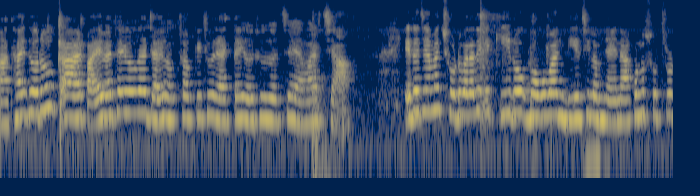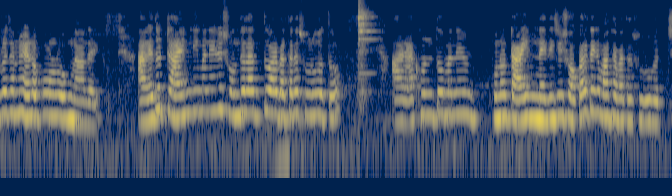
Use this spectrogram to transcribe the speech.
মাথায় ধরুক আর পায়ে ব্যথায় হোক আর যাই হোক সব কিছুর একটাই ওষুধ হচ্ছে আমার চা। এটা যে আমার ছোটবেলা থেকে কি রোগ ভগবান দিয়েছিলাম জানি না কোনো শত্রুরা যেন এরকম রোগ না দেয়। আগে তো টাইমলি মানে এটা সন্ধে লাগতো আর ব্যথাটা শুরু হতো। আর এখন তো মানে কোনো টাইম নেই দিয়েছি সকাল থেকে মাথা ব্যথা শুরু হচ্ছে।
